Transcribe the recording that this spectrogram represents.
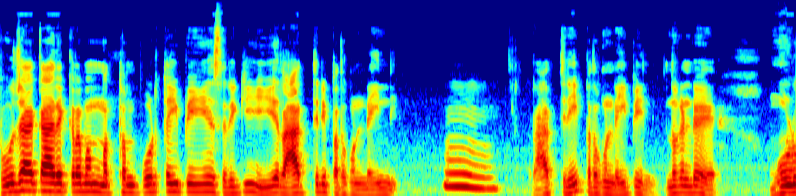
పూజా కార్యక్రమం మొత్తం పూర్తయిపోయేసరికి రాత్రి పదకొండు అయింది. రాత్రి పదకొండు అయిపోయింది ఎందుకంటే మూడు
